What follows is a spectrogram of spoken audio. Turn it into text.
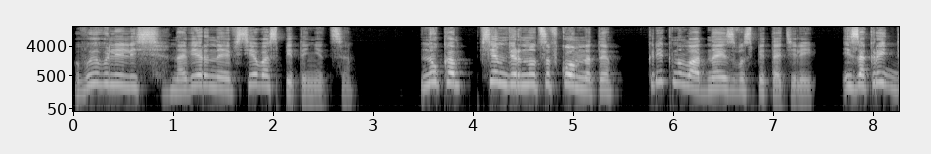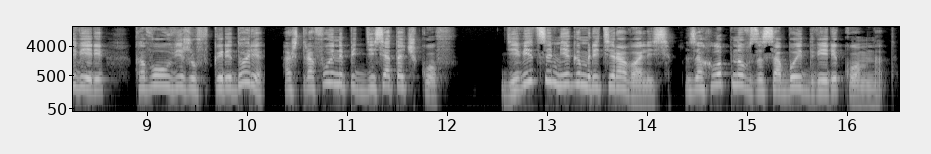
вывалились, наверное, все воспитанницы. «Ну-ка, всем вернуться в комнаты!» – крикнула одна из воспитателей и закрыть двери. Кого увижу в коридоре, оштрафую на 50 очков». Девицы мигом ретировались, захлопнув за собой двери комнат.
